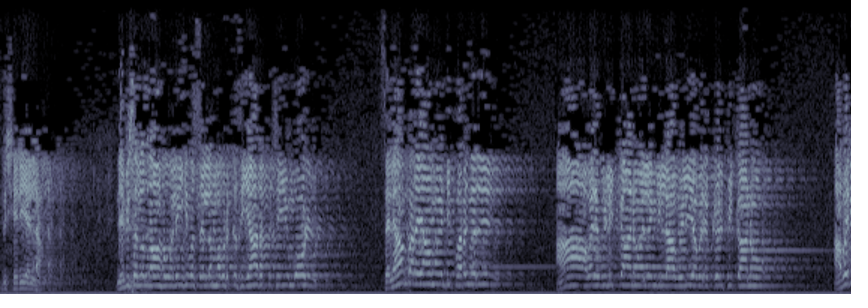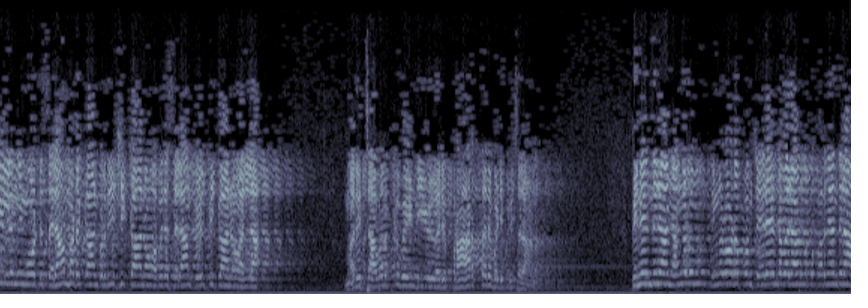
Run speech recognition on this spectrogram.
ഇത് ശരിയല്ല. നബി സല്ലല്ലാഹു അലൈഹി വസല്ലം അവർക്ക് സിയാറത്ത് ചെയ്യുമ്പോൾ സലാം പറയാൻ വേണ്ടി പറഞ്ഞത് ആ അവരെ വിളിക്കാനോ അല്ലെങ്കിൽ ആ വിളി അവരെ കേൾപ്പിക്കാനോ അവരിൽ നിന്ന് ഇങ്ങോട്ട് സലാം അടക്കാൻ പ്രതീക്ഷിക്കാനോ അവരെ സലാം കേൾപ്പിക്കാനോ അല്ല. മറിച്ച് അവർക്ക് വേണ്ടിയുള്ള ഒരു പ്രാർത്ഥന പഠിപ്പിച്ചതാണ്. പിന്നെ എന്തിനാ ഞങ്ങളും നിങ്ങളോടൊപ്പം ചേരേണ്ടവരാണെന്നൊക്കെ പറഞ്ഞ എന്തിനാ?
